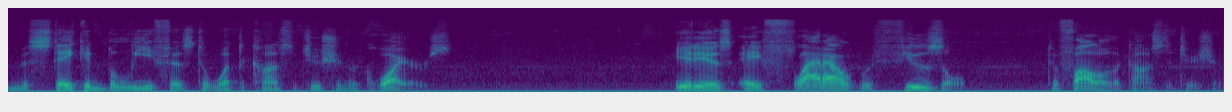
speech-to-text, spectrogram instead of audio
mistaken belief as to what the Constitution requires. It is a flat out refusal to follow the Constitution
